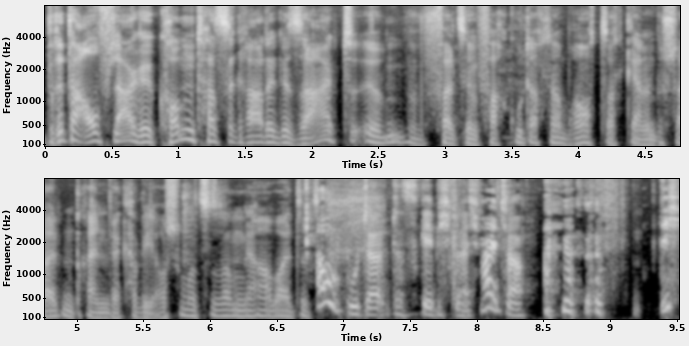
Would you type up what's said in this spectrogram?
Dritte Auflage kommt, hast du gerade gesagt. Ähm, falls ihr einen Fachgutachter braucht, sagt gerne Bescheid. Mit Rheinwerk habe ich auch schon mal zusammengearbeitet. Oh, gut, das gebe ich gleich weiter. dich,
